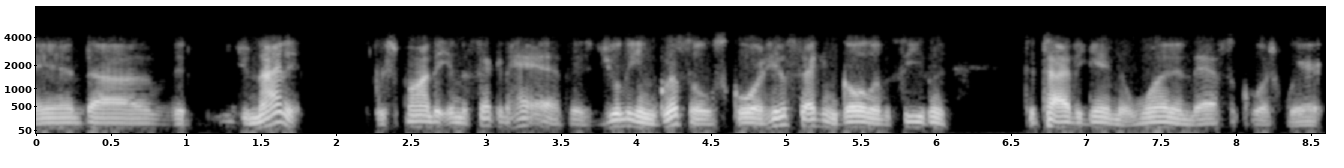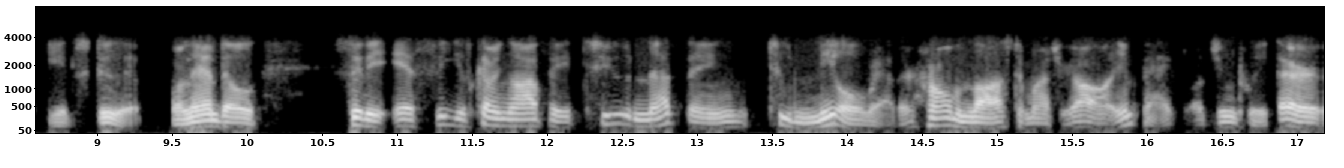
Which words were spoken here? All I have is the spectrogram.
and uh, the United responded in the second half as Julian Gressel scored his second goal of the season to tie the game at one, and that's of course where it stood. Orlando City SC is coming off a two nothing, two nil rather, home loss to Montreal Impact on June 23rd,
